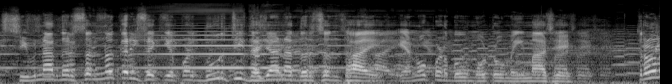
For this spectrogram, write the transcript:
શિવના દર્શન ન કરી શકીએ, પણ દૂરથી ધજાના દર્શન થાય, એનો પણ બહુ મોટો મહિમા છે. ત્રણ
